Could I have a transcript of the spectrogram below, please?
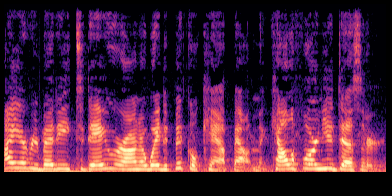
Hi everybody, today we're on our way to Bickel Camp out in the California desert.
